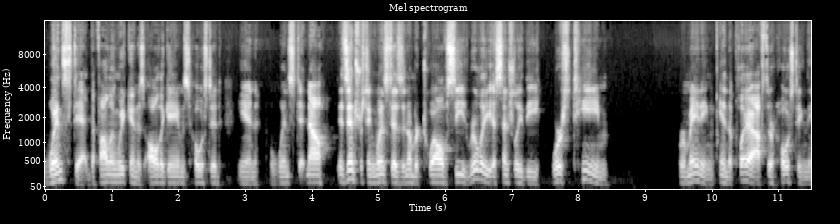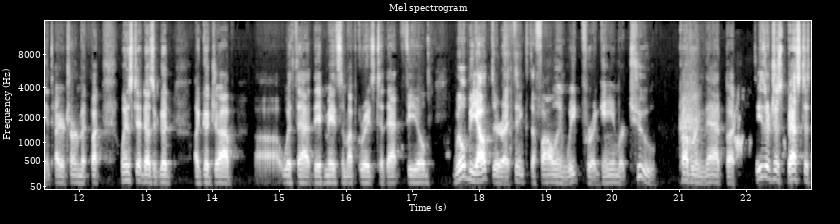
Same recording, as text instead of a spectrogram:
Winsted. The following weekend is all the games hosted in Winsted. Now, it's interesting. Winsted is the number 12 seed, really essentially the worst team remaining in the playoffs. They're hosting the entire tournament, but Winsted does a good a good job uh, with that. They've made some upgrades to that field. We'll be out there, I think, the following week for a game or two covering that. But these are just best of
